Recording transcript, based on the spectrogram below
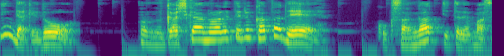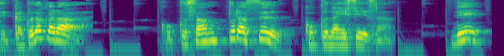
いいんだけど、まあ、昔から乗られてる方で、国産がって言ったら、まあ、せっかくだから、国産プラス国内生産。で、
